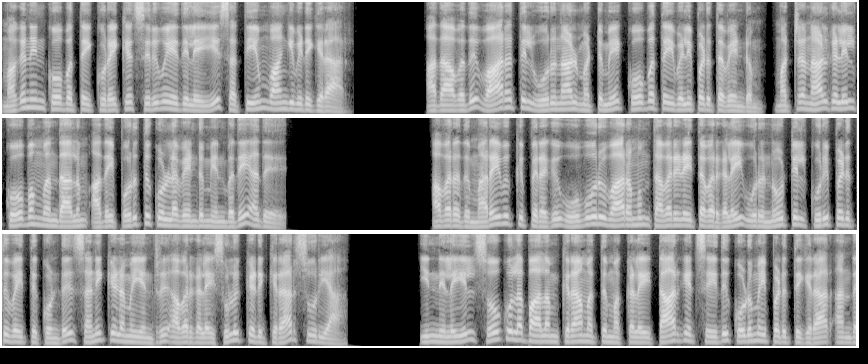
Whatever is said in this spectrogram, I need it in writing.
மகனின் கோபத்தை குறைக்க சிறுவயதிலேயே சத்தியம் வாங்கிவிடுகிறார். அதாவது வாரத்தில் ஒரு நாள் மட்டுமே கோபத்தை வெளிப்படுத்த வேண்டும். மற்ற நாள்களில் கோபம் வந்தாலும் அதை பொறுத்துக் கொள்ள வேண்டும் என்பதே அது. அவரது மறைவுக்குப் பிறகு ஒவ்வொரு வாரமும் தவறிழைத்தவர்களை ஒரு நோட்டில் குறிப்பெடுத்து வைத்துக் கொண்டு சனிக்கிழமையன்று அவர்களை சுளுக்கெடுக்கிறார் சூர்யா. இந்நிலையில் சோகுலபாலம் கிராமத்து மக்களை டார்கெட் செய்து கொடுமைப்படுத்துகிறார் அந்த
